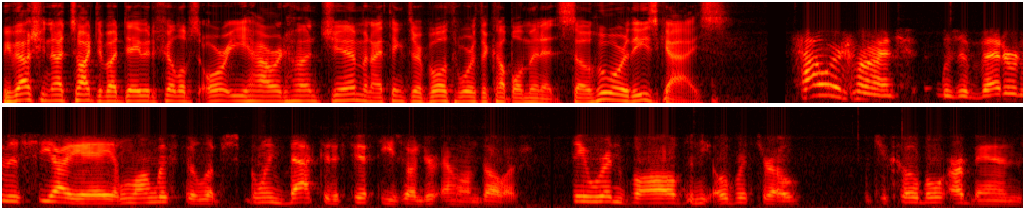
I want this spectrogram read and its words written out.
We've actually not talked about David Phillips or E. Howard Hunt, Jim, and I think they're both worth a couple of minutes. So, who are these guys? Howard Hunt was a veteran of the CIA, along with Phillips, going back to the 50s under Allen Dulles. They were involved in the overthrow of Jacobo Arbenz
